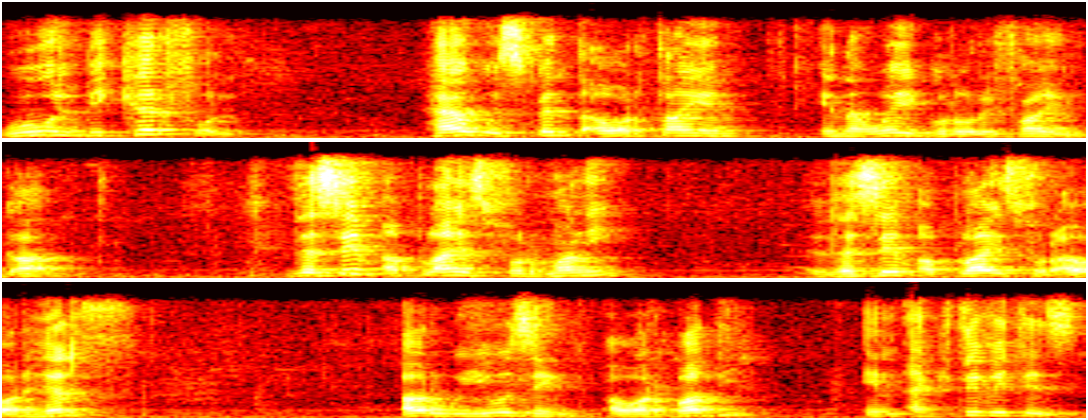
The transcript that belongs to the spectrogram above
We will be careful how we spend our time in a way glorifying God. The same applies for money, the same applies for our health. Are we using our body in activities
